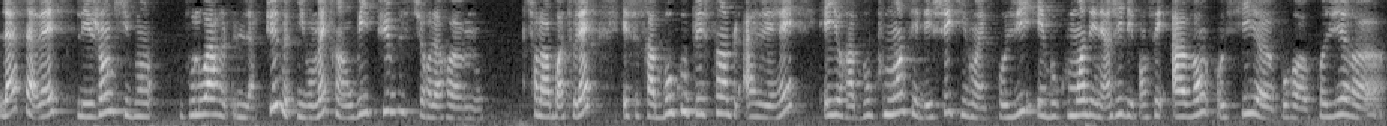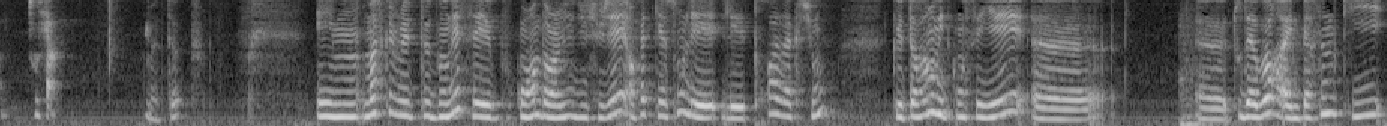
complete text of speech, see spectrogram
Là, ça va être les gens qui vont vouloir la pub, ils vont mettre un oui pub sur leur, euh, sur leur boîte aux lettres et ce sera beaucoup plus simple à gérer et il y aura beaucoup moins ces déchets qui vont être produits et beaucoup moins d'énergie dépensée avant aussi euh, pour euh, produire tout ça. Bah, top. Et hum, moi, ce que je voulais te demander, c'est pour qu'on rentre dans le vif du sujet, en fait, quelles sont les, les trois actions que tu aurais envie de conseiller tout d'abord à une personne qui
